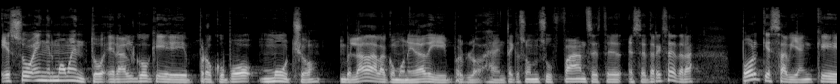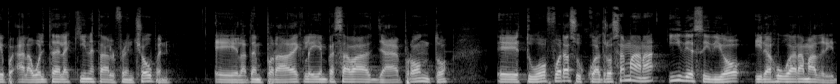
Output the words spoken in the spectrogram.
eso en el momento era algo que preocupó mucho, ¿verdad? A la comunidad y pues, la gente que son sus fans, este, etcétera, etcétera, porque sabían que pues, a la vuelta de la esquina estaba el French Open. Eh, la temporada de Clay empezaba ya pronto eh, estuvo fuera sus cuatro semanas y decidió ir a jugar a Madrid.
